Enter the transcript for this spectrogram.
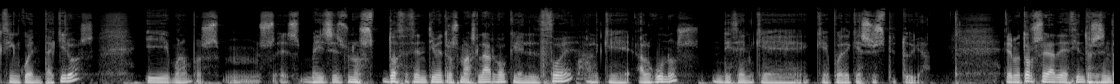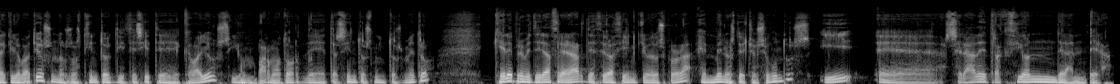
1650 kilos y bueno pues mm, veis es unos 12 centímetros más largo que el Zoe al que algunos dicen que, que puede que sustituya el motor será de 160 kilovatios, unos 217 caballos y un par motor de 300 Nm que le permitirá acelerar de 0 a 100 km por hora en menos de 8 segundos y eh, será de tracción delantera.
